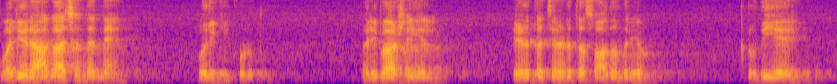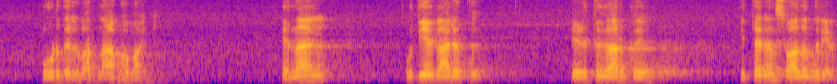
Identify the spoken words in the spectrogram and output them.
വലിയൊരാകാശം തന്നെ ഒരുക്കി കൊടുത്തു. പരിഭാഷയിൽ എഴുത്തച്ഛനെടുത്ത സ്വാതന്ത്ര്യം കൃതിയെ കൂടുതൽ വർണാഭമാക്കി. എന്നാൽ പുതിയ കാലത്ത് എഴുത്തുകാർക്ക് ഇത്തരം സ്വാതന്ത്ര്യം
